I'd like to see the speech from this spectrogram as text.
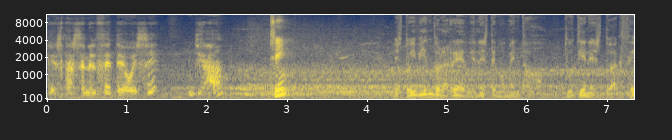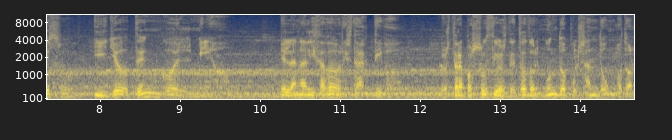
¿Que estás en el CTOS? ¿Ya? ¿Sí? Estoy viendo la red en este momento. Tú tienes tu acceso y yo tengo el mío. El analizador está activo. Los trapos sucios de todo el mundo pulsando un botón.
